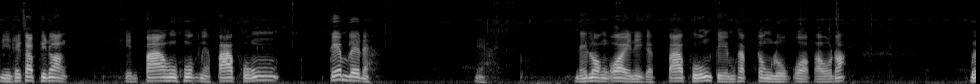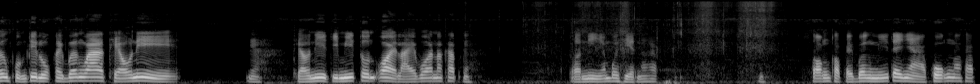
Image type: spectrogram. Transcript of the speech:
นี่นะครับพี่น้อง เห็นปลาหกๆเนี่ยปลาผงเต็มเลยเนี่ยเนี่ยในร่องอ้อยนี่กับปลาผงเต็มครับต้องโลกออกเอาเนาะเบื้องผมที่โลกให้เบื้องว่าแถวนี้เนี่ยแถวนี้ที่มีต้นอ้อยหลายบ่นะครับเนี่ยตอนนี้ยังไม่เห็นนะครับซองเข้าไปเบื้องมีแต่หญ้าพงนะครับ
